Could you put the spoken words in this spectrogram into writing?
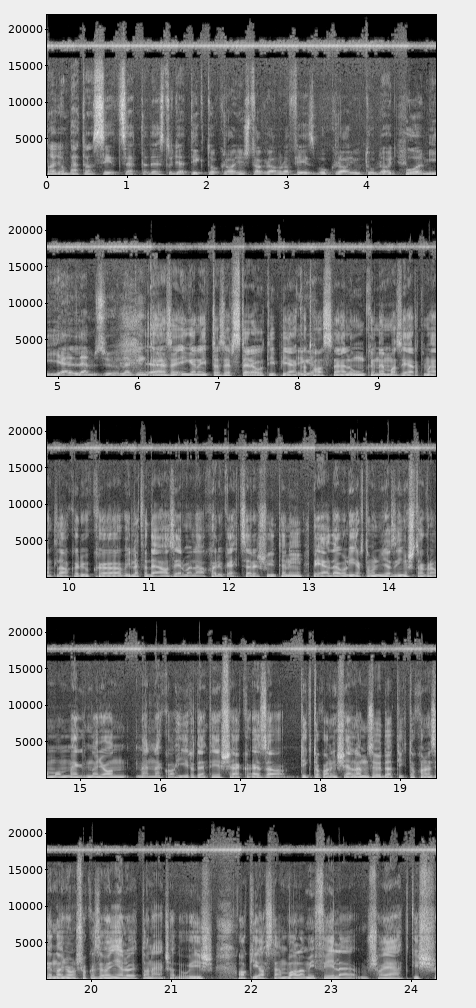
nagyon bátran szétszetted ezt, ugye TikTokra, Instagramra, Facebookra, YouTube-ra, hogy hol mi jellemző leginkább? Ez, igen, itt azért sztereotípiákat igen. használunk, nem azért, mert le akarjuk, illetve de azért, mert le akarjuk egyszerűsíteni. Például írtam, hogy az Instagramon meg nagyon mennek a hirdetések. Ez a TikTokon is jellemző, de a TikTokon azért nagyon sok az önjelölt tanácsadó is, aki aztán valamiféle saját kis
